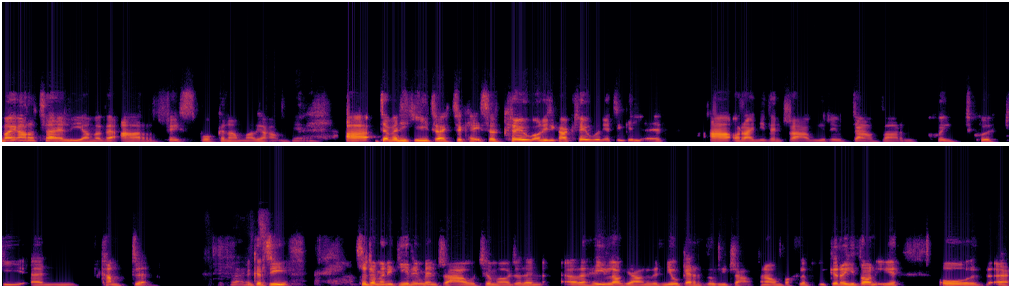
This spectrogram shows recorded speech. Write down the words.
Mae ar y teli a mae fe ar Facebook yn aml iawn. Yeah. A dyma ni gyd, right, okay, so crew, o'n i wedi cael crew yn at ei gilydd, a o rhaid ni fynd draw i ryw dafarn cweint cwyci yn Canton right. yn Gyrdydd. So dyma ni gyd yn mynd draw, ti'n modd, oedd yn heilog iawn, oedd ni o gerddwg i draw. Pan awn bach lyflu. Gyrwyddo ni, oedd uh,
